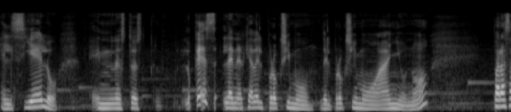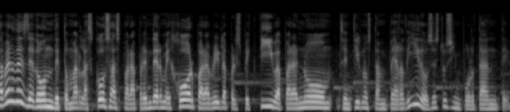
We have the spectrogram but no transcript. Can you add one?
el cielo en nuestros, lo que es la energía del próximo, del próximo año, ¿no? Para saber desde dónde tomar las cosas, para aprender mejor, para abrir la perspectiva, para no sentirnos tan perdidos. Esto es importante.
